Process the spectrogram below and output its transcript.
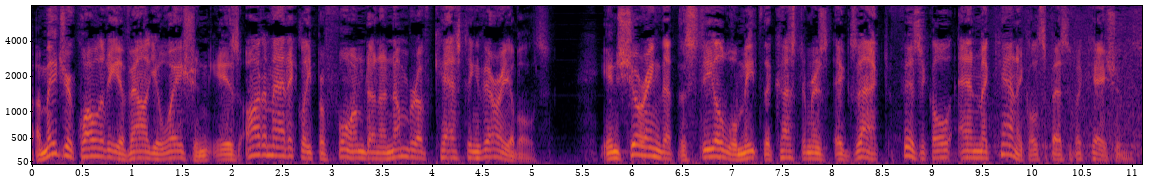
A major quality evaluation is automatically performed on a number of casting variables, ensuring that the steel will meet the customer's exact physical and mechanical specifications.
